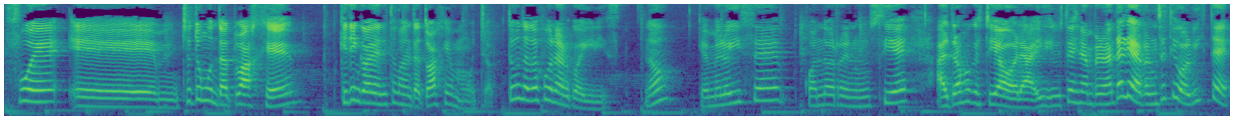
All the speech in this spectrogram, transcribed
fue, eh, yo tengo un tatuaje. ¿Qué tiene que ver esto con el tatuaje? Mucho. Tengo un tatuaje con arco iris, ¿no? Que me lo hice cuando renuncié al trabajo que estoy ahora. Y ustedes dirán, pero Natalia, ¿renunciaste y volviste?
